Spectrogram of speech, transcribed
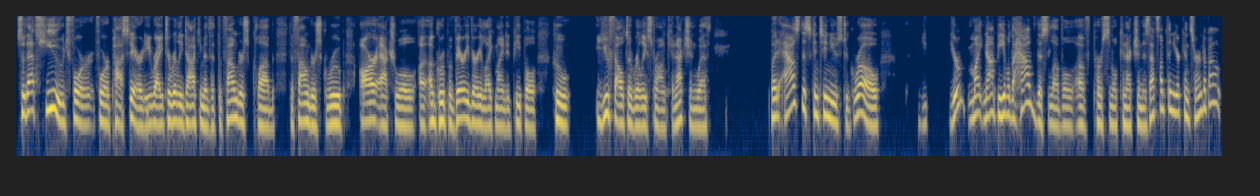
So that's huge for for posterity, right? To really document that the Founders Club, the Founders Group, are actual a, a group of very very like minded people who you felt a really strong connection with. But as this continues to grow, you, might not be able to have this level of personal connection. Is that something you're concerned about?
